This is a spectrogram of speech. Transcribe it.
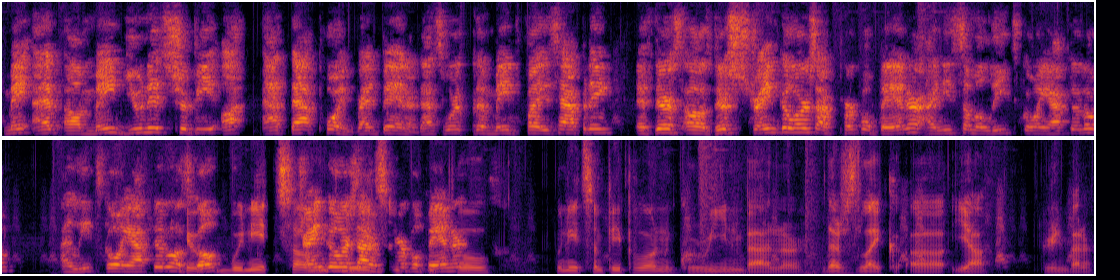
main, uh, main units should be uh, at that point. Red banner. That's where the main fight is happening. If there's uh, there's stranglers on purple banner, I need some elites going after them. Elites going after them. Let's Okay, go. We need some. Stranglers need on some purple banner. We need some people on green banner. There's like, uh, yeah, green banner.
